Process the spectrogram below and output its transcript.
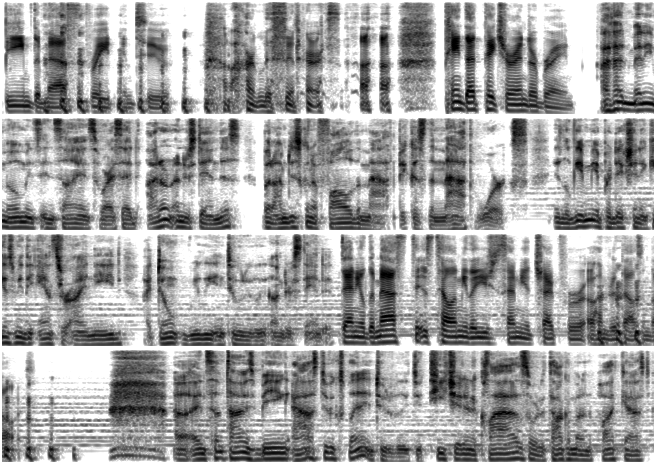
beam the math straight into our listeners. Paint that picture in their brain. I've had many moments in science where I said, I don't understand this, but I'm just going to follow the math because the math works. It'll give me a prediction. It gives me the answer I need. I don't really intuitively understand it. Daniel, the math is telling me that you should send me a check for $100,000. uh, and sometimes being asked to explain it intuitively, to teach it in a class or to talk about it in the podcast,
